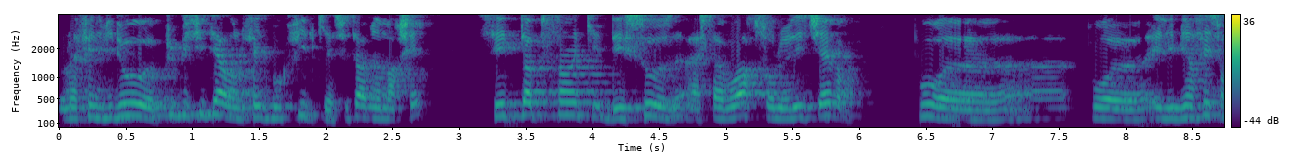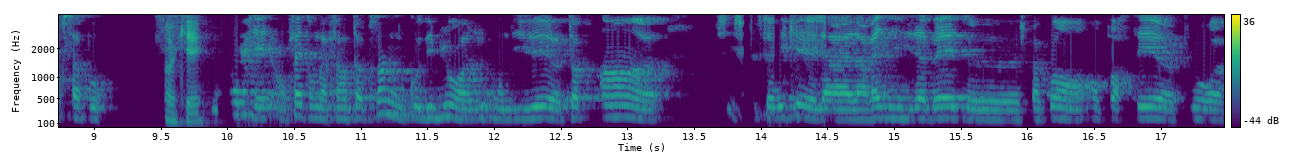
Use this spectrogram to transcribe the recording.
On a fait une vidéo publicitaire dans le Facebook Feed qui a super bien marché. C'est top 5 des choses à savoir sur le lait de chèvre pour euh, pour, euh, et les bienfaits sur sa peau. Ok. En fait, on a fait un top 5. Donc, au début, on, on disait euh, top 1. Euh, est-ce que vous savez que la, la reine Elisabeth, euh, je sais pas quoi, en, en portait pour,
